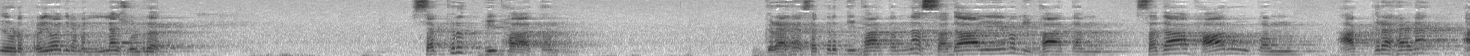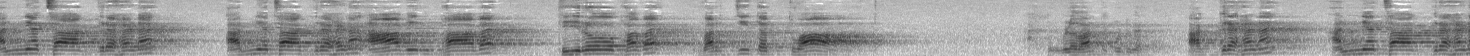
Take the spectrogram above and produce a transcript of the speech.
இதோட பிரயோஜனம் எல்லாம் சொல்ற சக்ருத் விபாத்தம் கிரக சக்ருத் விபாத்தம்னா சதா ஏவ விபாத்தம். சதா பாரூபம். அக்ரஹண அந்நாகிரகண அந்நாகிரகண ஆவிர்பாவ திரோபவ வர்ஜிதத்வாத். இவ்வளவு வார்த்தை போட்டுக்க. அக்ரஹண அந்நாகிரகண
